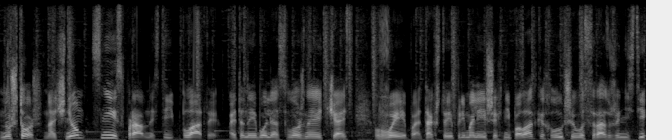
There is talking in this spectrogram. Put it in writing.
Ну что ж, начнем с неисправностей платы. Это наиболее сложная часть вейпа, так что и при малейших неполадках лучше его сразу же нести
